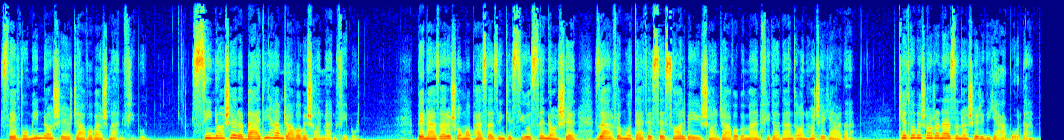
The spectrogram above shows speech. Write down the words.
سومین ناشر جوابش منفی بود. سی ناشر بعدی هم جوابشان منفی بود. به نظر شما پس از اینکه سی و سه ناشر ظرف مدت سه سال به ایشان جواب منفی دادند آنها چه کردند؟ کتابشان را نزد ناشری دیگر بردند.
